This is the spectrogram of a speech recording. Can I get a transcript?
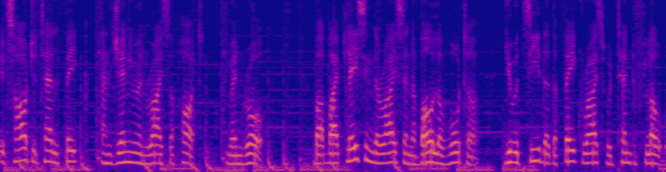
It's hard to tell fake and genuine rice apart when raw, but by placing the rice in a bowl of water, you would see that the fake rice would tend to float,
